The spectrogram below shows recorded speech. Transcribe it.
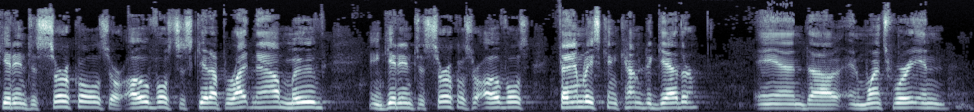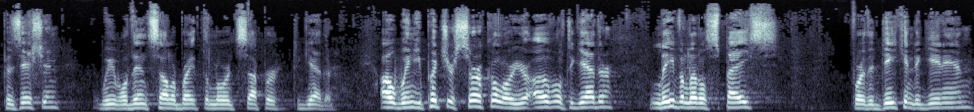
get into circles or ovals. Just get up right now, move and get into circles or ovals. Families can come together, and, uh, and once we're in position, we will then celebrate the Lord's Supper together. Oh, when you put your circle or your oval together, leave a little space for the deacon to get in.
